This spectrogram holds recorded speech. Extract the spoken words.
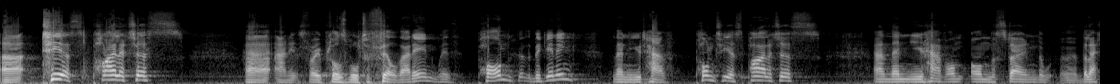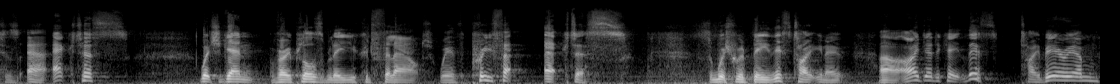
Uh, Tius Pilatus, uh, and it's very plausible to fill that in with Pon at the beginning. Then you'd have Pontius Pilatus, and then you have on, on the stone the, uh, the letters uh, Ectus, which again, very plausibly, you could fill out with Prefectus, so which would be this type, you know, uh, I dedicate this Tiberium,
